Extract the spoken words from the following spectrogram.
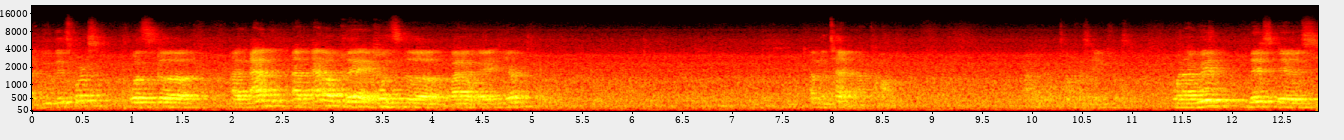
I do this first. What's the, at end, at end of day, what's the value of A here? 110, ah, come on. 10% interest. When I read this is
